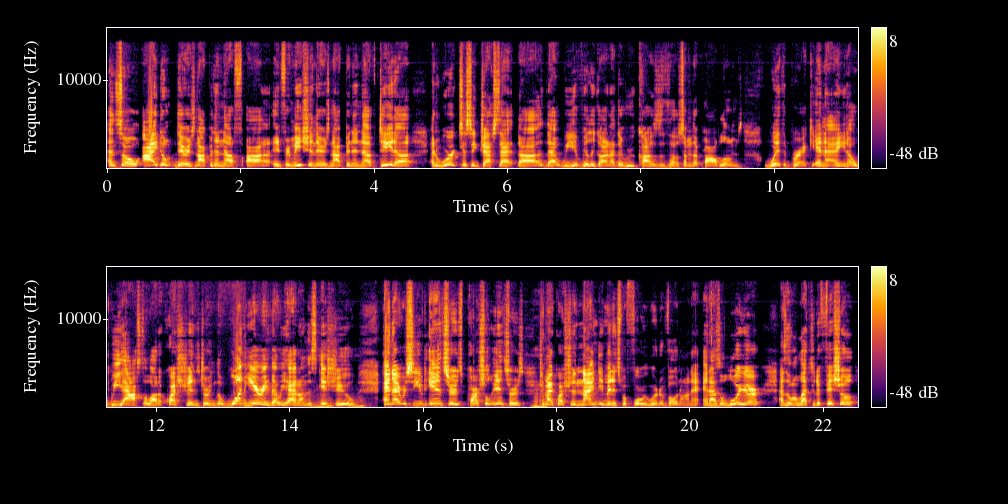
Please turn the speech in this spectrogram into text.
And so I don't. There has not been enough uh, information. There has not been enough data and work to suggest that uh, that we have really gotten at the root causes of some of the problems with BRIC. And uh, you know, we asked a lot of questions during the one hearing that we had on this issue, and I received answers, partial answers to my question 90 minutes before we were to vote on it. And as a lawyer, as an elected official,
